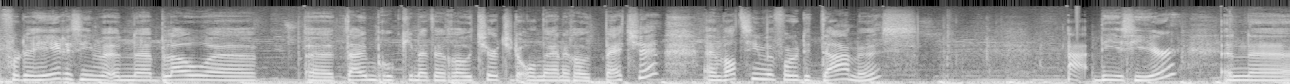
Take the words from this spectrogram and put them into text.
Voor de heren zien we een eh, blauw eh, tuinbroekje met een rood shirtje eronder en een rood petje. En wat zien we voor de dames? Ah, die is hier. Een eh,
